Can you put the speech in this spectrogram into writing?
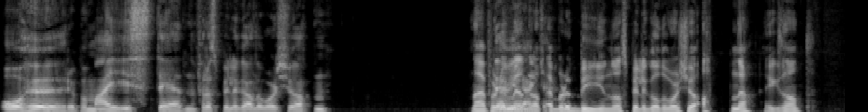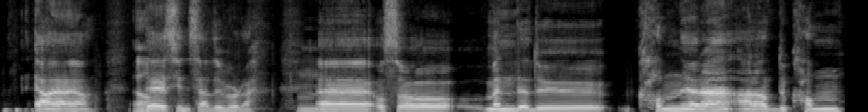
å høre på meg istedenfor å spille God of War 2018. Nei, for Det du mener jeg at jeg burde begynne å spille God of War 2018, ja. Ikke sant? Ja, ja, ja. Ja. Det syns jeg du burde. Mm. Uh, og så Men det du kan gjøre, er at du kan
